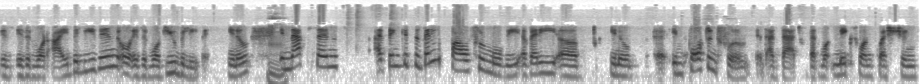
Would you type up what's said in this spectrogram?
Is, is it what I believe in or is it what you believe in? You know, in that sense, I think it's a very powerful movie, a very, uh, you know, uh, important film at that, that what makes one question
